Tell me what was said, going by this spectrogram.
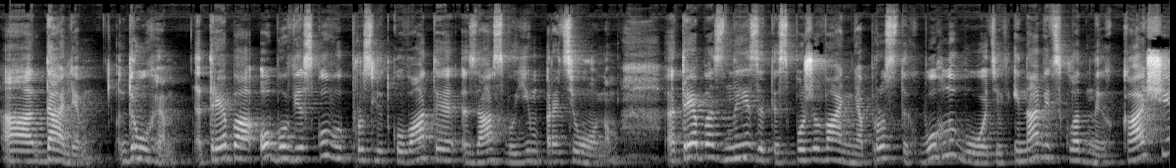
А, Далі, друге, треба обов'язково прослідкувати за своїм раціоном. Треба знизити споживання простих вуглеводів і навіть складних каші.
